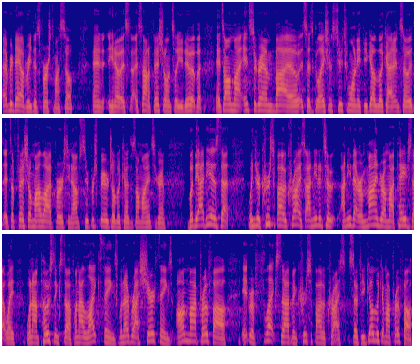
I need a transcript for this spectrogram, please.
every day I'd read this verse to myself. And, you know, it's, it's not official until you do it, but it's on my Instagram bio. It says Galatians 2.20 if you go look at it. And so it's, it's official, my life verse. You know, I'm super spiritual because it's on my Instagram. But the idea is that when you're crucified with Christ, I needed to I need that reminder on my page that way when I'm posting stuff, when I like things, whenever I share things on my profile, it reflects that I've been crucified with Christ. So if you go look at my profile,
